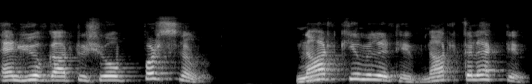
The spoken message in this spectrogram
And you have got to show personal, not cumulative, not collective,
